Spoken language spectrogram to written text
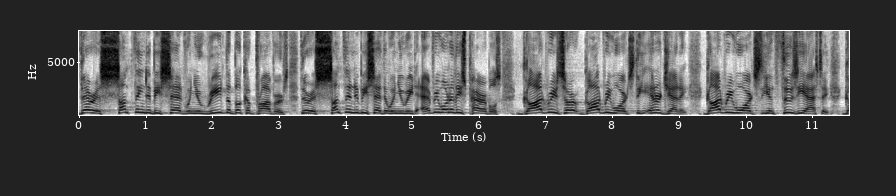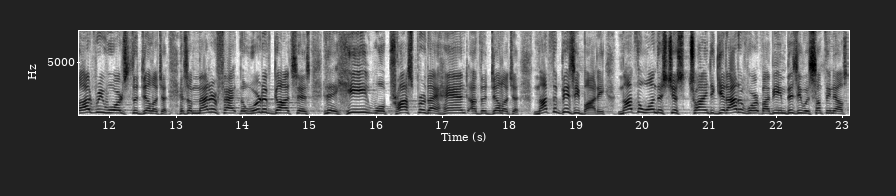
There is something to be said when you read the book of Proverbs. There is something to be said that when you read every one of these parables, God, reserve, God rewards the energetic, God rewards the enthusiastic, God rewards the diligent. As a matter of fact, the Word of God says that He will prosper the hand of the diligent, not the busybody, not the one that's just trying to get out of work by being busy with something else,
